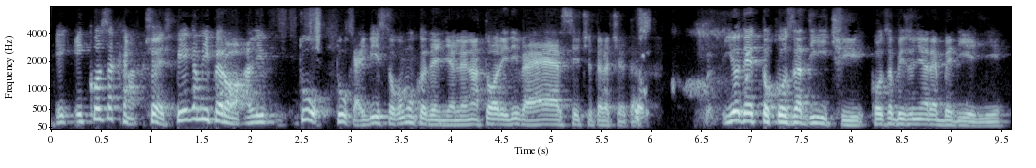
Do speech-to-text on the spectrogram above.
E, e, cosa cambia? Cioè, spiegami però, tu, tu, che hai visto comunque degli allenatori diversi, eccetera, eccetera. Io ho detto cosa dici, cosa bisognerebbe dirgli.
